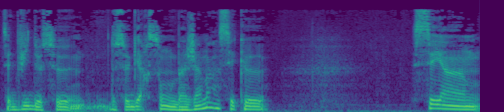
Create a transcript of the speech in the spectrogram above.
cette vie de ce, de ce garçon Benjamin, c'est que c'est un,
